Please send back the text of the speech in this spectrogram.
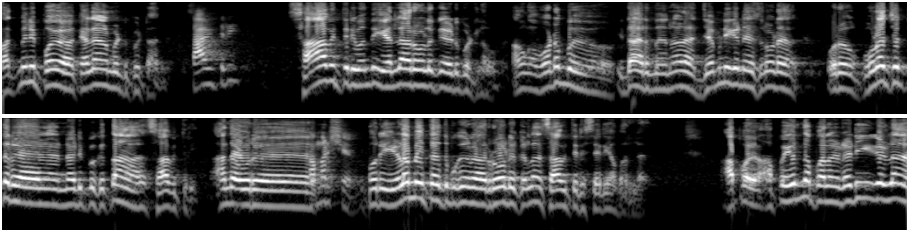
பத்மினி போய் கல்யாணம் பண்ணிட்டு போயிட்டாங்க. சாவித்ரி? சாவித்திரி வந்து எல்லா ரோலுக்கும் எடுபடல அவங்க. அவங்க உடம்பு இதாக இருந்ததுனால ஜெமினி கணேசனோட ஒரு குணச்சித்திர நடிப்புக்கு தான் சாவித்திரி. அந்த ஒரு ஒரு இளமை தத்துப்புகிற ரோடுக்கெல்லாம் சாவித்திரி சரியாக வரல. அப்போ அப்போ இருந்த பல நடிகைகள்லாம்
